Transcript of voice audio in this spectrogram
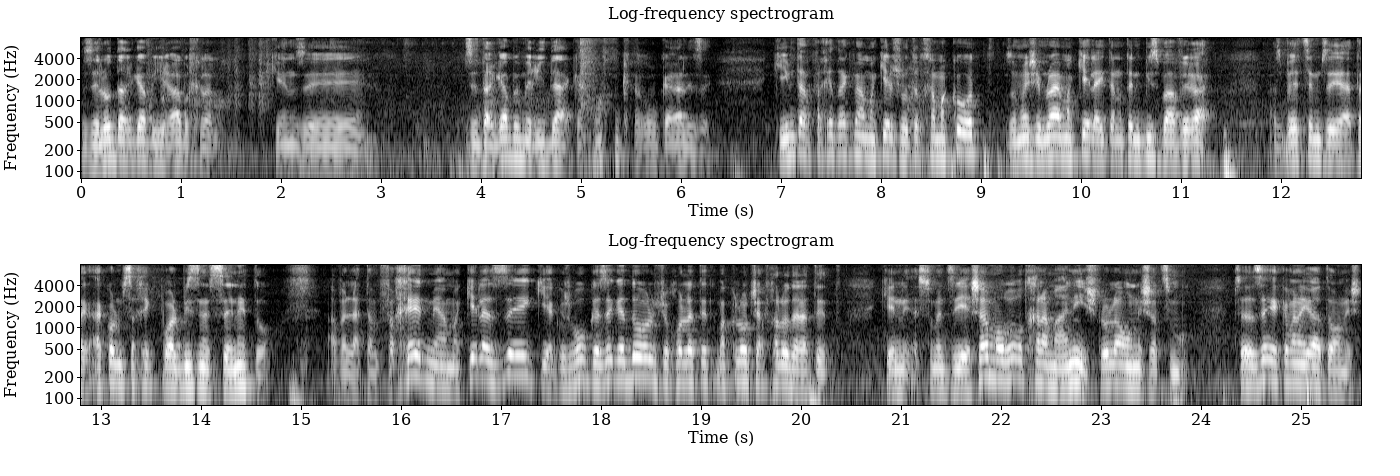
זה לא דרגה ביראה בכלל, כן? זה, זה דרגה במרידה, ככה הוא קרא לזה. כי אם אתה מפחד רק מהמקל שהוא נותן לך מכות, זה אומר שאם לא היה מקל היית נותן ביס בעבירה. אז בעצם זה, אתה הכל משחק פה על ביזנס נטו. אבל אתה מפחד מהמקל הזה, כי הקדוש ברוך הוא כזה גדול שיכול לתת מקלות שאף אחד לא יודע לתת. כן, זאת אומרת, זה ישר מעורר אותך למעניש, לא לעונש עצמו. בסדר, זה הכוונה יראת העונש,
